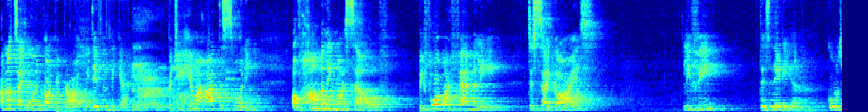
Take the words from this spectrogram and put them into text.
I'm not saying women can't be proud, we definitely can, but you hear my heart this morning of humbling myself before my family to say, guys, net die Here. Kom ons.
